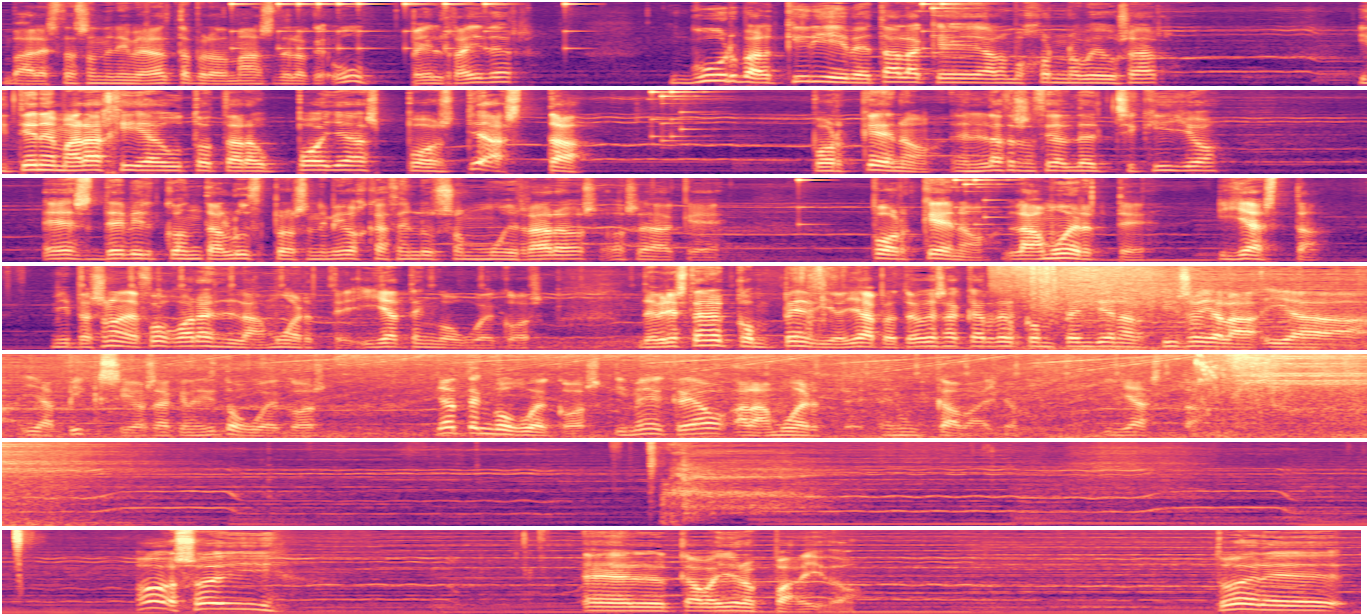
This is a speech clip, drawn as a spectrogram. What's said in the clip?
Vale, estas son de nivel alto, pero más de lo que... Uh, Pale Rider. Gur, Valkyrie y Betala que a lo mejor no voy a usar. y tiene Maraji autotaraupollas, pues ya está. ¿Por qué no? enlace social del chiquillo es débil contra luz, pero los enemigos que hacen luz son muy raros, o sea que... ¿Por qué no? La muerte. Y ya está. Mi persona de fuego ahora es la muerte, y ya tengo huecos. Debería estar en el compendio ya, pero tengo que sacar del compendio a Narciso y a, la, a, y a Pixie, o sea que necesito huecos. Ya tengo huecos, y me he creado a la muerte en un caballo. Y ya está. Oh, soy el caballero pálido. Tú eres...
